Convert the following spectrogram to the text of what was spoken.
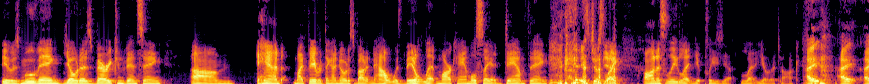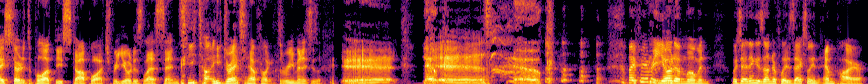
it was moving. Yoda is very convincing. Um, and my favorite thing I noticed about it now was they don't let Mark Hamill say a damn thing. it's just like honestly, let you please yeah, let Yoda talk. I, I I started to pull out the stopwatch for Yoda's last sentence. He ta- he drags it out for like three minutes. He's like, eh, Luke, Luke. My favorite Yoda moment, which I think is underplayed, is actually in Empire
